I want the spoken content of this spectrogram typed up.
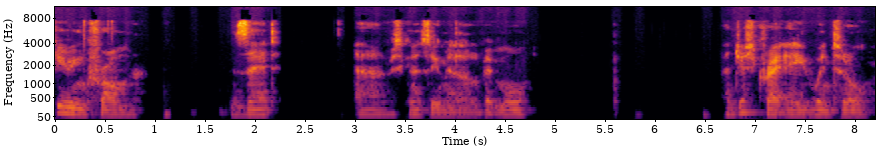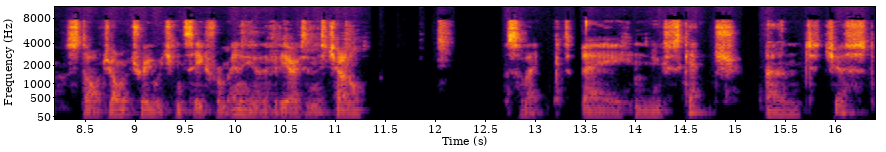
viewing from Z, uh, I'm just going to zoom in a little bit more and just create a wind tunnel style geometry which you can see from any of the videos in this channel. Select a new sketch and just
